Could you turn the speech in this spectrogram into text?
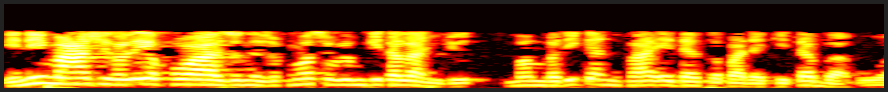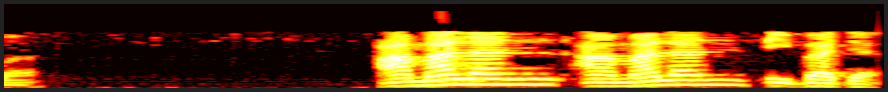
Ini ma'asyiral ikhwah sebelum kita lanjut memberikan faedah kepada kita bahwa amalan-amalan ibadah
